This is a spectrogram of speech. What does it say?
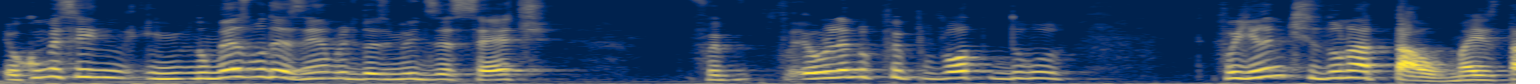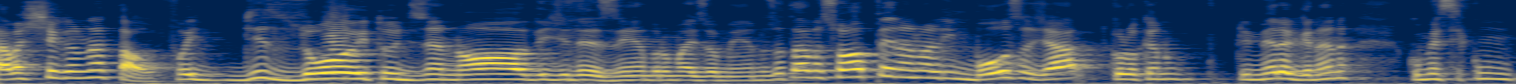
Eu comecei em- no mesmo dezembro de 2017. Foi, eu lembro que foi por volta do. Foi antes do Natal, mas estava chegando o Natal. Foi 18, 19 de dezembro, mais ou menos. Eu estava só operando ali em bolsa, já colocando primeira grana. Comecei com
